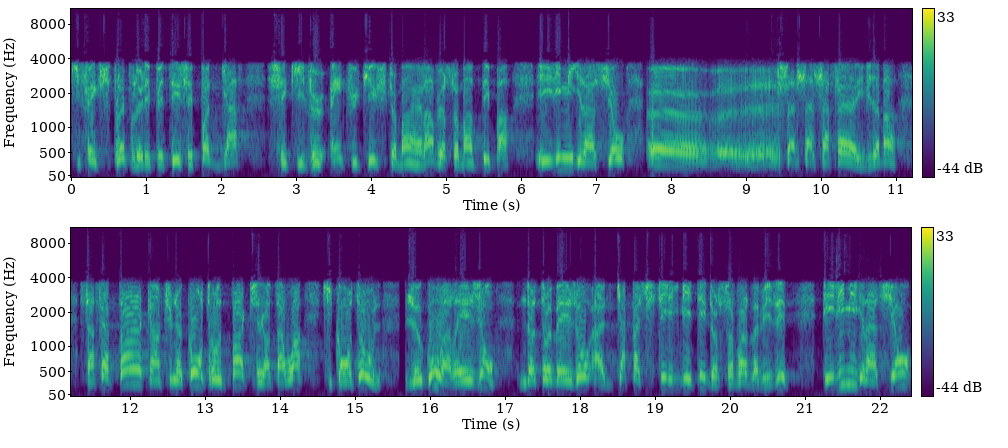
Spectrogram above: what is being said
qu'il fait exprès pour le répéter. C'est pas de gaffe, c'est qu'il veut inculquer justement un renversement de débat. Et l'immigration, euh, ça, ça, ça, fait évidemment, ça fait peur quand tu ne contrôles pas que c'est Ottawa qui contrôle. Legault a raison. Notre maison a une capacité limitée de recevoir de la visite. Et l'immigration,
